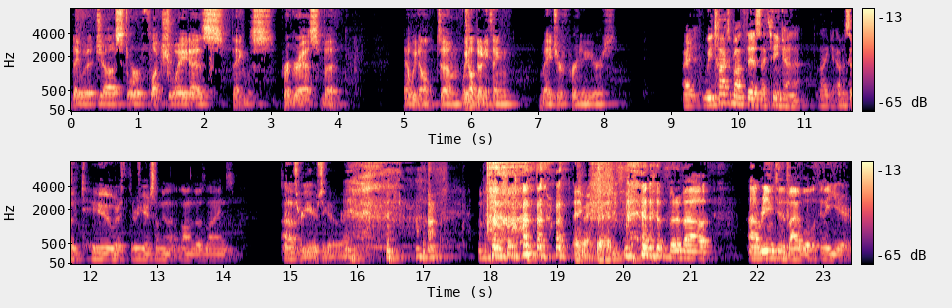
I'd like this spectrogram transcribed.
they would adjust or fluctuate as things progress. But yeah, we don't um, we don't do anything major for New Year's. All right, we talked about this, I think, on like episode two or three or something along those lines. Like Uh, three years ago, right? Anyway, go ahead. but about uh, reading through the Bible in a year.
